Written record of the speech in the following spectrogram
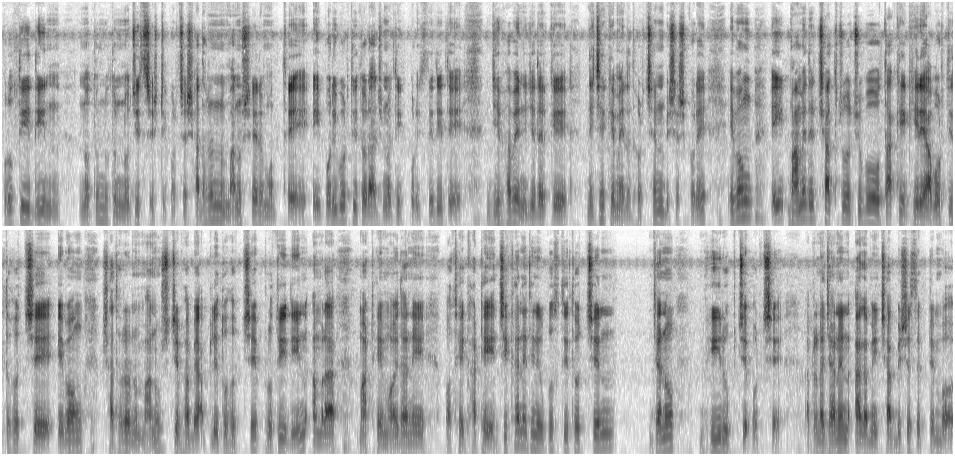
প্রতিদিন নতুন নতুন নজির সৃষ্টি করছে। সাধারণ মানুষের মধ্যে এই পরিবর্তিত রাজনৈতিক পরিস্থিতিতে যেভাবে নিজেদেরকে, নিজেকে মেলে ধরছেন বিশেষ করে, এবং এই বামেদের ছাত্র যুব তাকে ঘিরে আবর্তিত হচ্ছে, এবং সাধারণ মানুষ যেভাবে আপ্লিত হচ্ছে, প্রতিদিন আমরা মাঠে, ময়দানে, পথে, ঘাটে যেখানে তিনি উপস্থিত হচ্ছেন, যেন ভিড় উপচে পড়ছে। আপনারা জানেন আগামী ছাব্বিশে সেপ্টেম্বর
